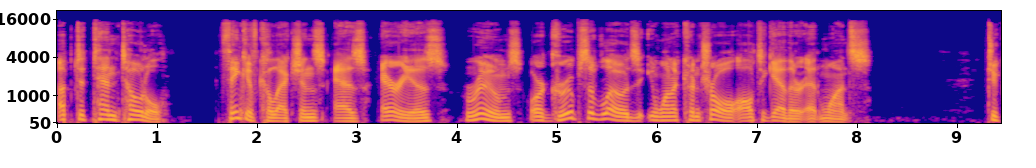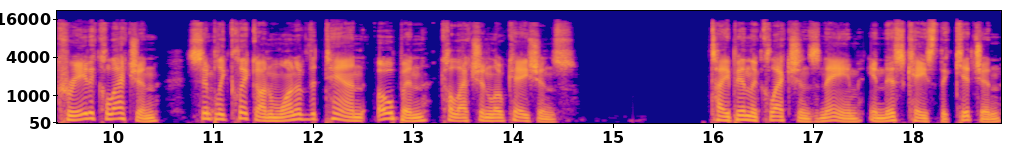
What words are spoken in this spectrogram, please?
up to 10 total. Think of collections as areas, rooms, or groups of loads that you want to control all together at once. To create a collection, simply click on one of the 10 open collection locations. Type in the collection's name, in this case the kitchen,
